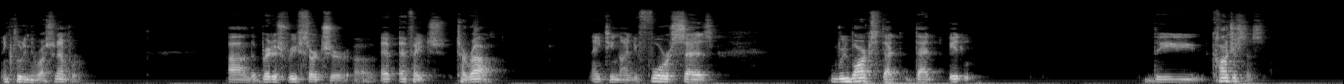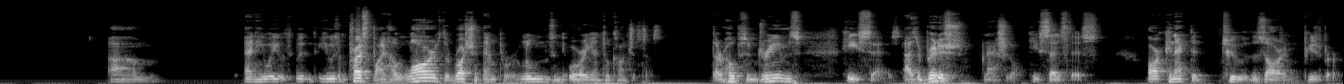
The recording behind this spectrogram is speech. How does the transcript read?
including the Russian emperor. Uh, the British researcher uh, F.H. Tyrrell, 1894, says, remarks that, that it, the consciousness, um, and he, he was impressed by how large the Russian emperor looms in the Oriental consciousness. Their hopes and dreams, he says, as a British national, he says this, are connected to the Tsar in Petersburg.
